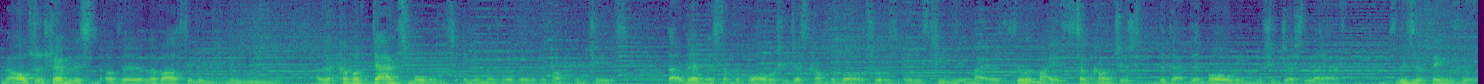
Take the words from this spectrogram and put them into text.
and also it's reminiscent of the La Valse de Minuit. And there's a couple of dance moments in the middle of the, the pumpkin chase that reminiscent of the ball. She just come the ball, so it was, it was, in my, it was still in my subconscious the the, the ballroom that she just left. So these are things that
